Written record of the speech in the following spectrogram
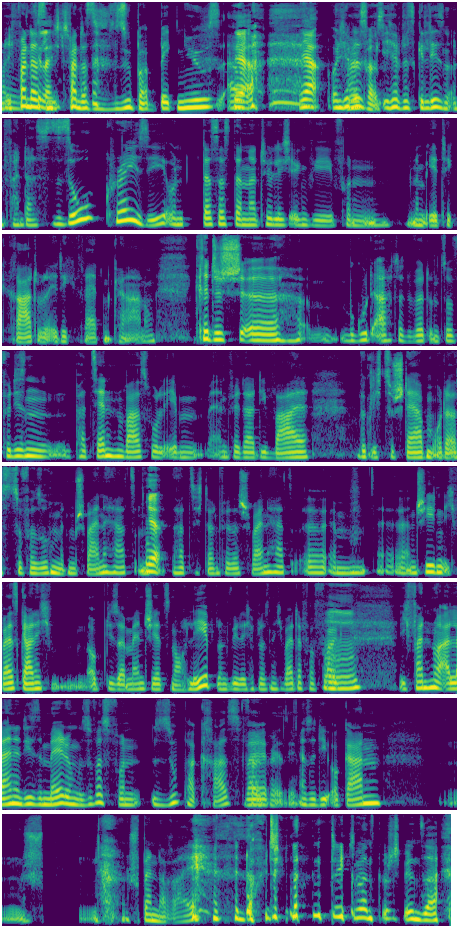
Ich fand das, ich fand das super Big News. ja, ja. Und ich habe das, ich hab das gelesen und fand das so crazy. Und dass das dann natürlich irgendwie von einem Ethikrat oder Ethikräten, keine Ahnung, kritisch äh, begutachtet wird und so. Für diesen Patienten war es wohl eben entweder die Wahl, wirklich zu sterben oder es zu versuchen mit dem Schweineherz. Und Ja. hat sich dann für das Schweineherz äh, äh, entschieden. Ich weiß gar nicht, ob dieser Mensch jetzt noch lebt und wieder, ich habe das nicht weiter verfolgt. Mhm. Ich fand nur alleine diese Meldung sowas von super krass, weil also die Organspenderei in Deutschland, wie man so schön sagt,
